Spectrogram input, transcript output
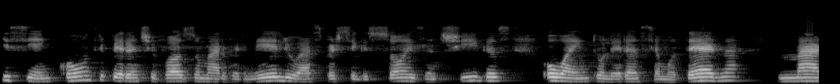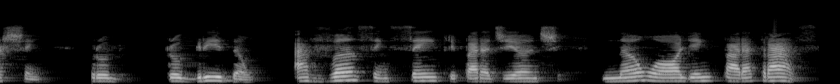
Que se encontre perante vós o Mar Vermelho, as perseguições antigas ou a intolerância moderna, marchem, progridam, avancem sempre para diante, não olhem para trás,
